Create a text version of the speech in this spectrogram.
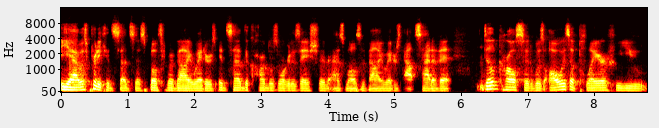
Yeah, it was pretty consensus, both from evaluators inside the Cardinals organization as well as evaluators outside of it. Mm-hmm. Dylan Carlson was always a player who you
